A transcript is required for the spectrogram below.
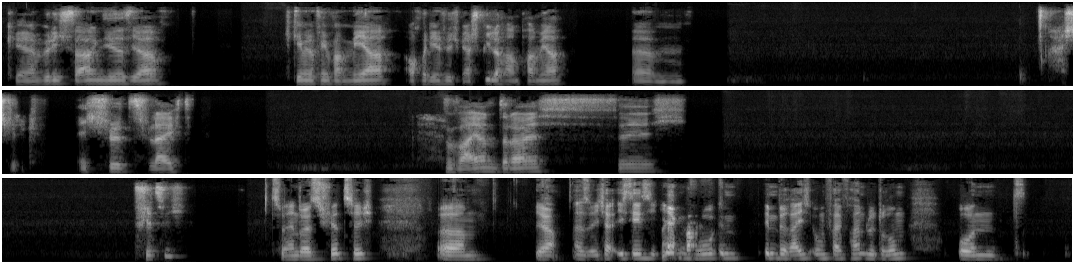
Okay, dann würde ich sagen, dieses Jahr, ich gebe mir auf jeden Fall mehr, auch weil die natürlich mehr Spieler haben, ein paar mehr. Ähm, ah, schwierig. Ich würde es vielleicht 32, 40? 32, 40. Ähm, ja, also ich, ich sehe sie irgendwo im, im Bereich um 500 rum und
